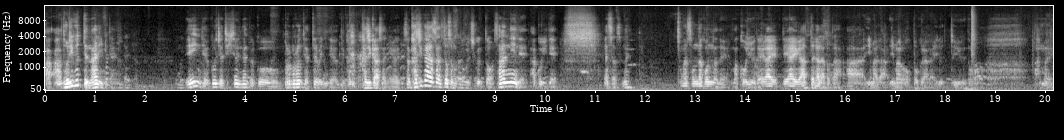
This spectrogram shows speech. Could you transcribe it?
あアドリブって何みたいな。えいいんだよコーチは適当になんかこうポロポロってやってればいいんだよって梶川さんに言われてその梶川さんとその戸口君と3人でアコギでやってたんですね。まあそんなこんなで、まあ、こういう出会い出会いがあったからまたあ今が今の僕らがいるというのをあんまり、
